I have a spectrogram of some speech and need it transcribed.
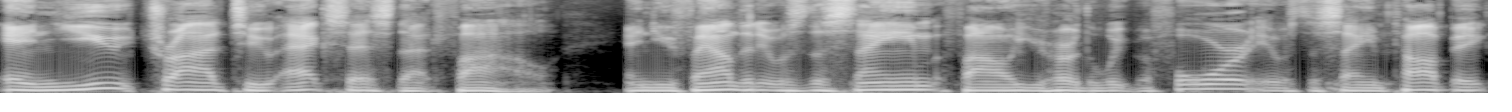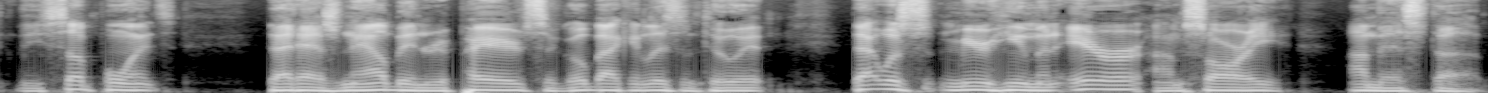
and you tried to access that file, and you found that it was the same file you heard the week before. It was the same topic, the subpoints that has now been repaired. So go back and listen to it. That was mere human error. I'm sorry, I messed up.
